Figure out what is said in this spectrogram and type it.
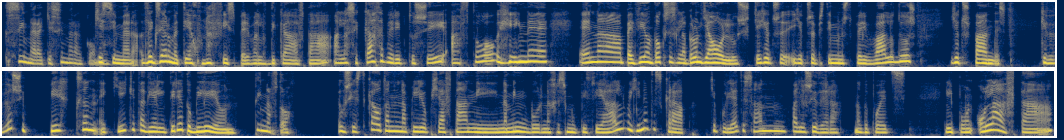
Σήμερα και σήμερα ακόμα. Και σήμερα. Δεν ξέρουμε τι έχουν αφήσει περιβαλλοντικά αυτά, αλλά σε κάθε περίπτωση αυτό είναι ένα πεδίο δόξης λαμπρών για όλους και για τους, για τους επιστήμονες του περιβάλλοντος, για τους πάντες. Και βεβαίως υπήρξαν εκεί και τα διαλυτήρια των πλοίων. Τι είναι αυτό; Ουσιαστικά όταν ένα πλοίο πια φτάνει να μην μπορεί να χρησιμοποιηθεί άλλο, γίνεται scrap και πουλιέται σαν παλιοσίδερα, να το πω έτσι. Λοιπόν, όλα αυτά,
